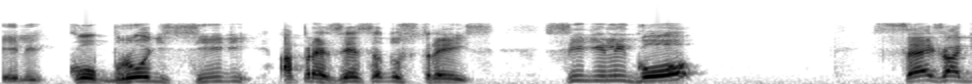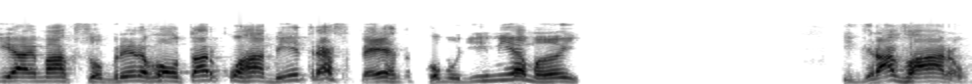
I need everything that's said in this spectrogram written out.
Ele cobrou de Cid a presença dos três. Cid ligou, Sérgio Aguiar e Marcos Sobreira voltaram com o rabinho entre as pernas, como diz minha mãe. E gravaram.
